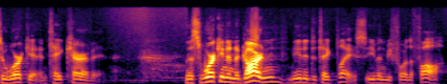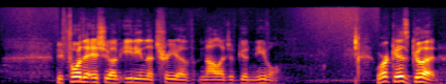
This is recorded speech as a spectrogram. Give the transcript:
to work it and take care of it. This working in the garden needed to take place even before the fall, before the issue of eating the tree of knowledge of good and evil. Work is good.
